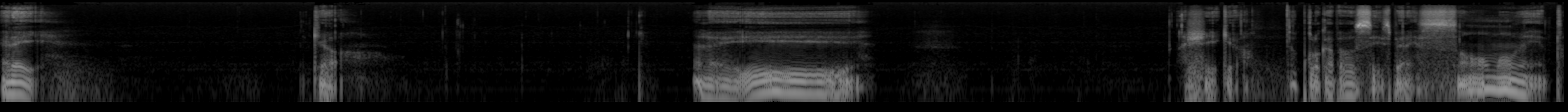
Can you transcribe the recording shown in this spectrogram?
Pera aí. Aqui, ó. Pera Achei aqui, ó. Vou colocar para vocês. Espera aí, só um momento.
